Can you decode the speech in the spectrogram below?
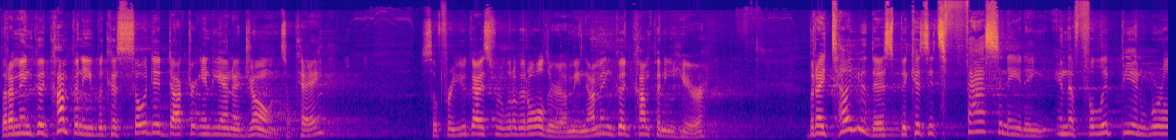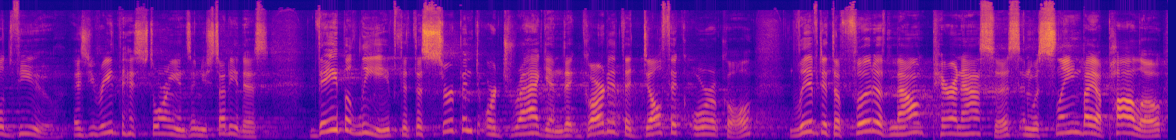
But I'm in good company because so did Dr. Indiana Jones, okay? So, for you guys who are a little bit older, I mean, I'm in good company here. But I tell you this because it's fascinating in the Philippian worldview. As you read the historians and you study this, they believed that the serpent or dragon that guarded the Delphic oracle lived at the foot of Mount Parnassus and was slain by Apollo,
